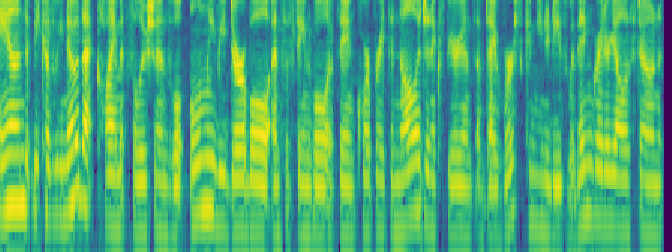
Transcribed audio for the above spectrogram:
And because we know that climate solutions will only be durable and sustainable if they incorporate the knowledge and experience of diverse communities within Greater Yellowstone,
